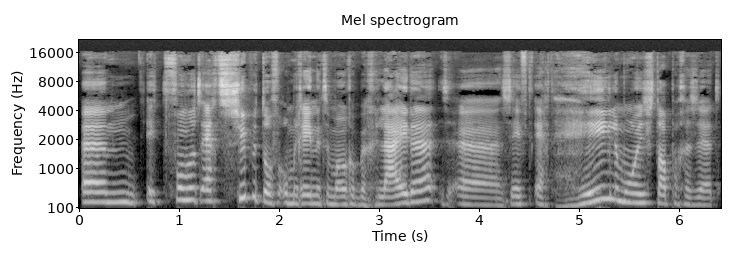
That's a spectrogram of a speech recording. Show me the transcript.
Um, ik vond het echt super tof om Irene te mogen begeleiden. Uh, ze heeft echt hele mooie stappen gezet.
